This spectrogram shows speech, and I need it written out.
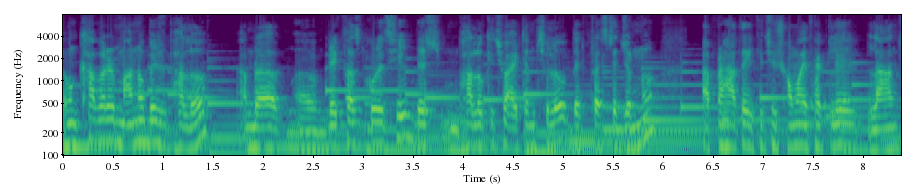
এবং খাবারের মানও বেশ ভালো। আমরা ব্রেকফাস্ট করেছি, বেশ ভালো কিছু আইটেম ছিল ব্রেকফাস্টের জন্য। আপনার হাতে কিছু সময় থাকলে লাঞ্চ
